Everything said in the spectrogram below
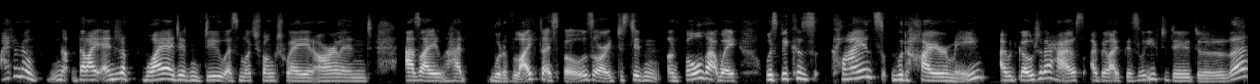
i don't know that i ended up why i didn't do as much feng shui in ireland as i had would have liked i suppose or it just didn't unfold that way was because clients would hire me. I would go to their house. I'd be like this is what you have to do da, da, da,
